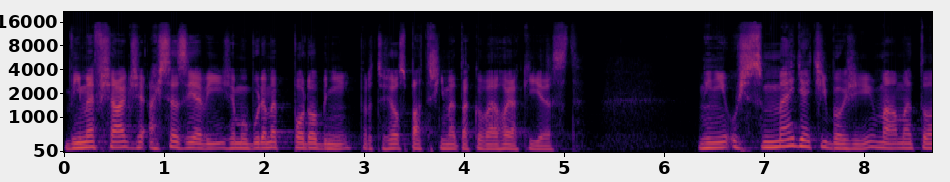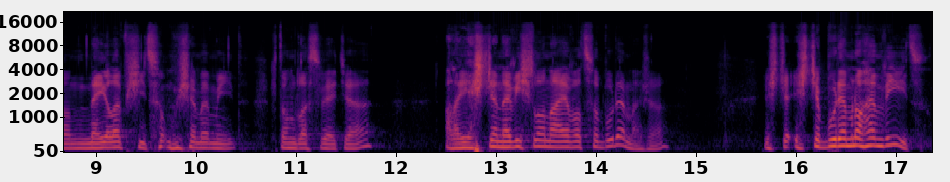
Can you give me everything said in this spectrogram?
Víme však, že až se zjeví, že mu budeme podobní, protože ho spatříme takového, jaký jest. Nyní už jsme děti boží, máme to nejlepší, co můžeme mít v tomhle světě, ale ještě nevyšlo najevo, co budeme, že? Ještě, ještě bude mnohem víc.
